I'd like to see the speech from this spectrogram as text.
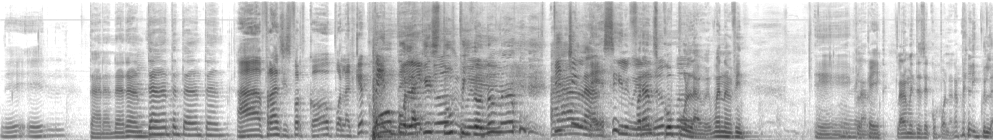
de el... Ah, Francis Ford Coppola, qué Coppola, qué estúpido, no mames. Pinche imbécil, güey. Franz Coppola, güey. Bueno, en fin. Eh, claramente, claramente es de Coppola la película.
